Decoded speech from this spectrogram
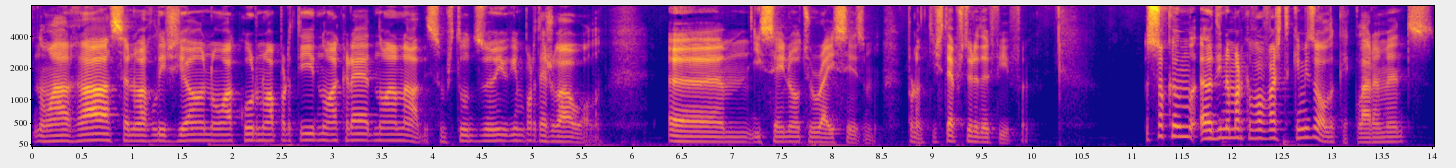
Não há raça, não há religião, não há cor, não há partido, não há credo, não há nada. Somos todos um e o que importa é jogar a bola. Um, e say no to racism. Pronto, isto é a postura da FIFA. Só que a Dinamarca vai levar esta camisola, que é claramente,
